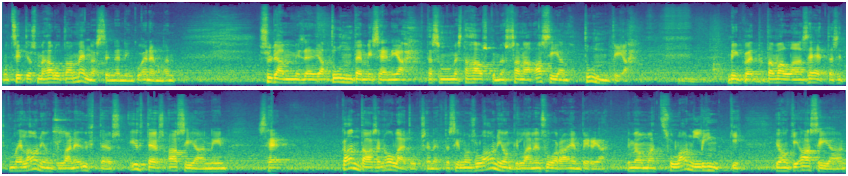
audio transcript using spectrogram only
Mutta sitten jos me halutaan mennä sinne niin kuin enemmän sydämisen ja tuntemisen ja tässä on mun mielestä hauska myös sana asiantuntija. Niin kuin, että tavallaan se, että sit kun meillä on jonkinlainen yhteys, yhteys asiaan, niin se kantaa sen oletuksen, että silloin sulla on jonkinlainen suora empiria. Nimenomaan, että sulla on linkki johonkin asiaan.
